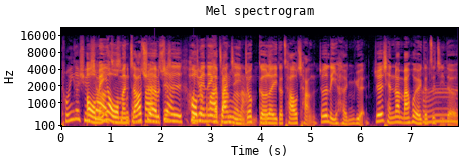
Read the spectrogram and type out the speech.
同一个学校哦，没有，我们只要去了就是后面那个班级，你就隔了一个操场，就是离很远，就是前段班会有一个自己的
